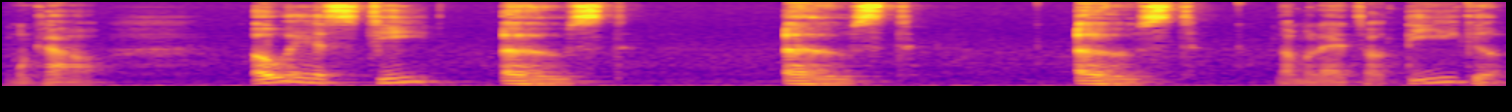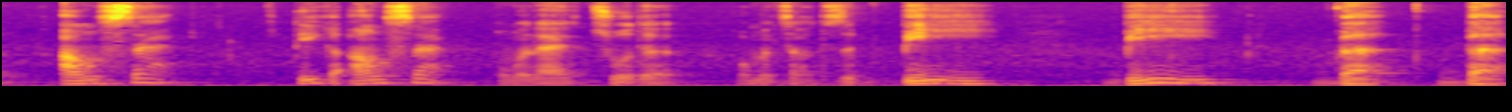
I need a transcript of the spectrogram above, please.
我们看啊 o s t ost，ost，ost。那么来找第一个 onside，第一个 onside，我们来做的，我们找的是 b b b b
